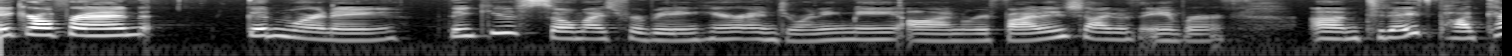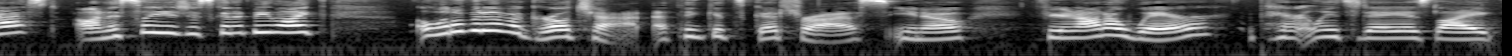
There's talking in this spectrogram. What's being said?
Hey, girlfriend. Good morning. Thank you so much for being here and joining me on Refine and Shine with Amber. Um, today's podcast, honestly, is just going to be like a little bit of a girl chat. I think it's good for us. You know, if you're not aware, apparently today is like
